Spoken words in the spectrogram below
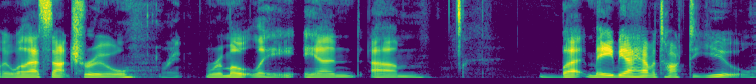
Like, well, that's not true. Right. Remotely. And, um, but maybe I haven't talked to you.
